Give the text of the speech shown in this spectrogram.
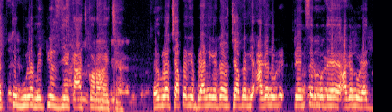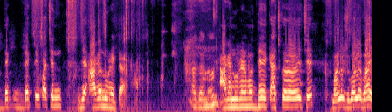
এতগুলা মেটেরিয়ালস দিয়ে কাজ করা হয়েছে। এগুলো হচ্ছে আপনার কি ব্র্যান্ডিং এটা হচ্ছে আপনার কি আগানুর ট্রেন্ডস এর মধ্যে আগানুর দেখতেই পাচ্ছেন যে আগানুর এটা। আগানোর। আগানুরের মধ্যে কাজ করা হয়েছে। মানুষ বলে ভাই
